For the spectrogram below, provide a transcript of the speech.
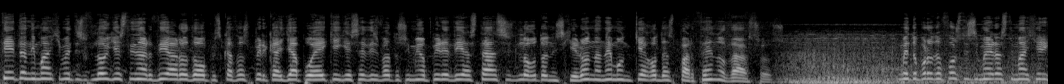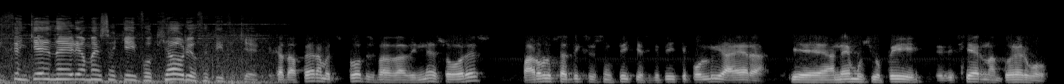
ήταν η μάχη με τις φλόγες στην Αρδία Ροδόπης, καθώς πυρκαγιά που έκαιγε σε δύσβατο σημείο πήρε διαστάσεις λόγω των ισχυρών ανέμων καίγοντας παρθένο δάσος. Με το πρώτο φως της ημέρας στη μάχη ρίχθηκαν και ένα αέρια μέσα και η φωτιά οριοθετήθηκε. Καταφέραμε τις πρώτες βαδαδινέ ώρες, παρόλο τις αντίξωε συνθήκες, γιατί είχε πολύ αέρα και ανέμους οι οποίοι δυσχέρναν το έργο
